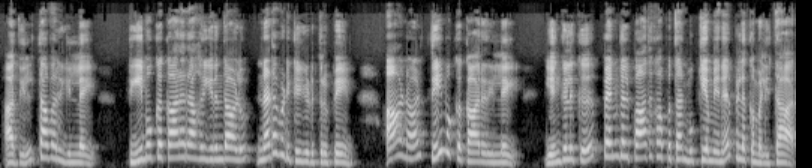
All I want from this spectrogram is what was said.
அதில் தவறு இல்லை. திமுக காரராக இருந்தாலும் நடவடிக்கை எடுத்திருப்பேன். ஆனால் திமுக காரர் இல்லை. எங்களுக்கு பெண்கள் பாதுகாப்பு தான் முக்கியம் என விளக்கமளித்தார்.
